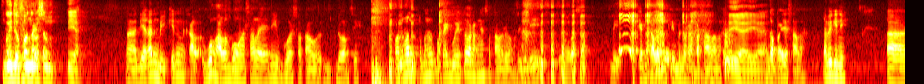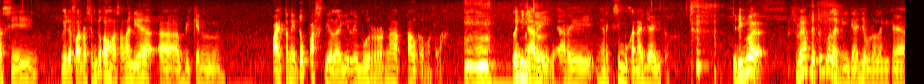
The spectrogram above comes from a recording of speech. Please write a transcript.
Guido von. Rossum, iya. nah dia kan bikin kalau gue kalau gue nggak salah ya ini gue so tau doang sih teman-teman teman-teman pokoknya gue itu orangnya so tau doang sih jadi lu nggak usah bi- bikin kalau gue ini bener apa salah lah Iya, iya. anggap aja salah tapi gini eh, si Guido van Rossum tuh kalau nggak salah dia eh, bikin Python itu pas dia lagi libur Natal kalau nggak salah Heeh. lagi Betul. nyari nyari nyari kesibukan aja gitu jadi gue sebenarnya waktu itu gue lagi ini aja bro. Lagi kayak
